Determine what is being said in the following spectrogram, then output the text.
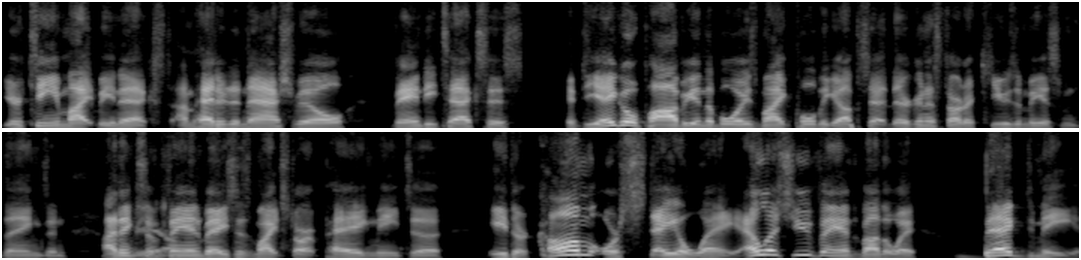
your team might be next. I'm headed to Nashville, Vandy, Texas. If Diego Pavia and the boys might pull the upset, they're going to start accusing me of some things, and I think some yeah. fan bases might start paying me to either come or stay away. LSU fans, by the way, begged me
